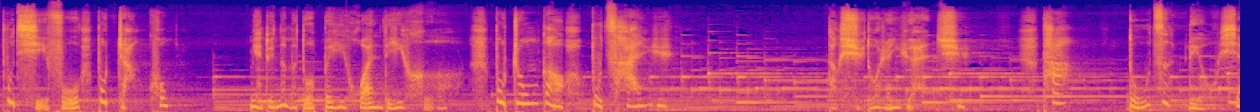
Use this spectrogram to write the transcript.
不起伏，不掌控。面对那么多悲欢离合，不忠告，不参与。当许多人远去，他。独自留下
